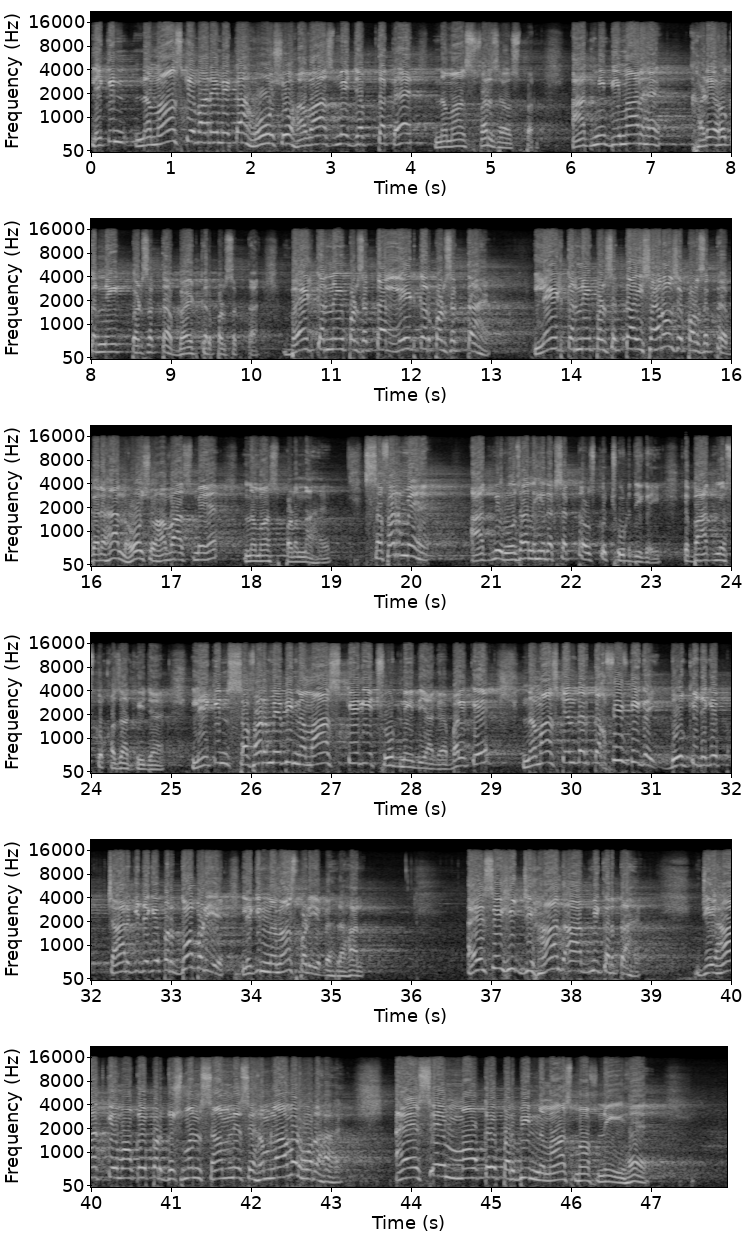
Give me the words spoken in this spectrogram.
لیکن نماز کے بارے میں کہا ہوش و حواس میں جب تک ہے، نماز فرض ہے اس پر۔ آدمی بیمار ہے، کھڑے ہو کر نہیں پڑھ سکتا، بیٹھ کر پڑھ سکتا ہے۔ بیٹھ کر نہیں پڑھ سکتا، لیٹ کر پڑھ سکتا ہے۔ لیٹ کر نہیں پڑھ سکتا، اشاروں سے پڑھ سکتا ہے۔ بہرحال ہوش و حواس میں ہے، نماز پڑھنا ہے۔ سفر میں ہے آدمی روزہ نہیں رکھ سکتا، اس کو چھوٹ دی گئی کہ بعد میں اس کو قضا کی جائے۔ لیکن سفر میں بھی نماز کے لیے چھوٹ نہیں دیا گیا، بلکہ نماز کے اندر تخفیف کی گئی۔ دو کی جگہ، چار کی جگہ پر دو پڑھیے، لیکن نماز پڑھیے بہرحال۔ ایسے ہی جہاد آدمی کرتا ہے۔ جہاد کے موقع پر دشمن سامنے سے حملہ ور ہو رہا ہے۔ ایسے موقع پر بھی نماز معاف نہیں ہے۔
